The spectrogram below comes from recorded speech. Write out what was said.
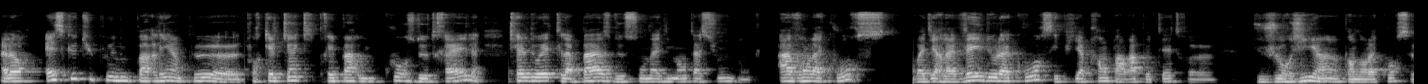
Alors, est-ce que tu peux nous parler un peu, euh, pour quelqu'un qui prépare une course de trail, quelle doit être la base de son alimentation? Donc avant la course, on va dire la veille de la course, et puis après on parlera peut-être euh, du jour J hein, pendant la course.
